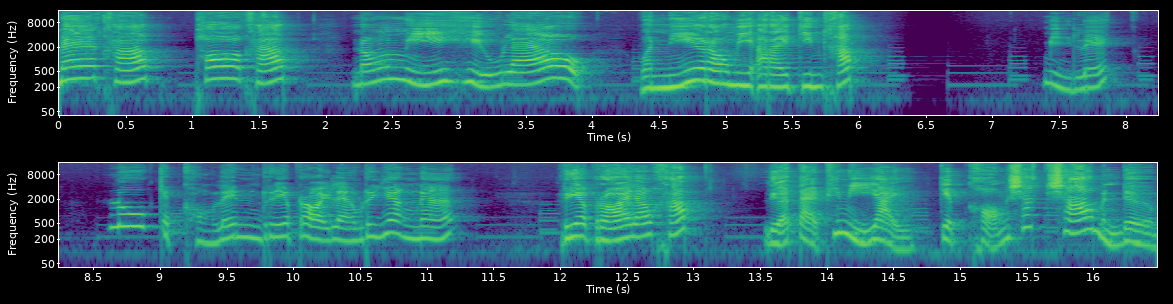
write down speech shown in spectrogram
แม่ครับ พ่อครับ น้องหมีหิวแล้ว วันนี้เรามีอะไรกินครับ หมีเล็ก ลูกเก็บของเล่นเรียบร้อยแล้วหรือยังนะ เรียบร้อยแล้วครับ เหลือแต่พี่หมีใหญ่เก็บของชักช้าเหมือนเดิม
